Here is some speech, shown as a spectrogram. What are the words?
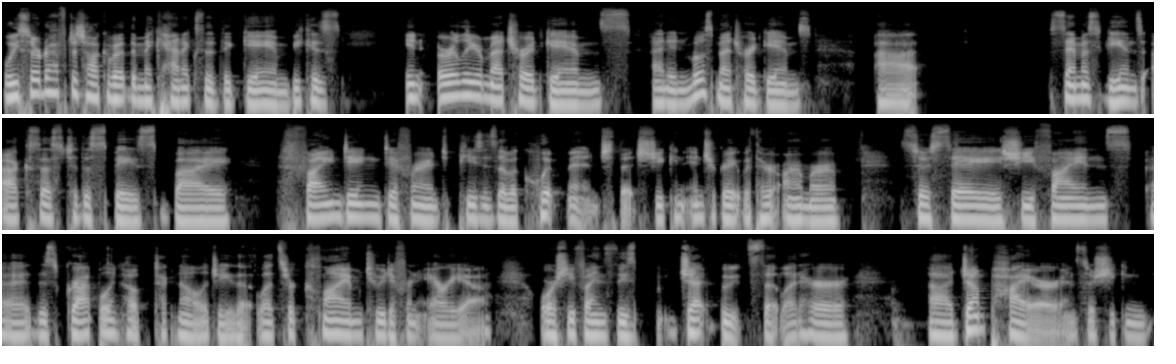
we sort of have to talk about the mechanics of the game because in earlier Metroid games and in most Metroid games, uh, Samus gains access to the space by finding different pieces of equipment that she can integrate with her armor. So, say she finds uh, this grappling hook technology that lets her climb to a different area, or she finds these jet boots that let her uh, jump higher, and so she can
